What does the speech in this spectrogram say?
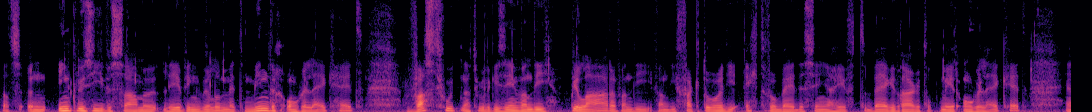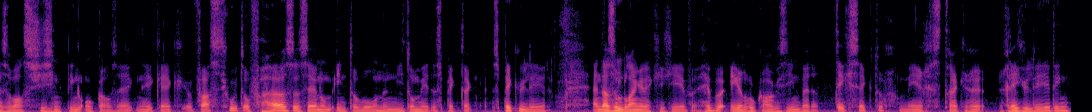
dat ze een inclusieve samenleving willen met minder ongelijkheid. Vastgoed natuurlijk is een van die pilaren, van die, van die factoren die echt de voorbije decennia heeft bijgedragen tot meer ongelijkheid. En zoals Xi Jinping ook al zei, nee kijk, vastgoed of huizen zijn om in te wonen, niet om mee te speculeren. En dat is een belangrijk gegeven. Hebben we eerder ook al gezien bij de techsector, meer strakkere regulering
